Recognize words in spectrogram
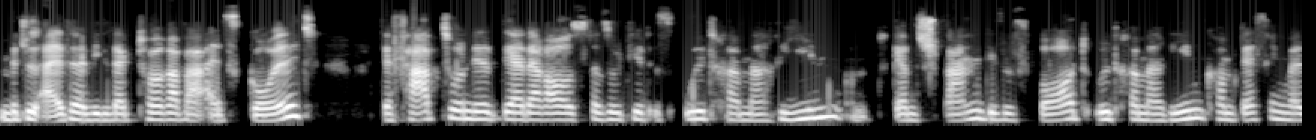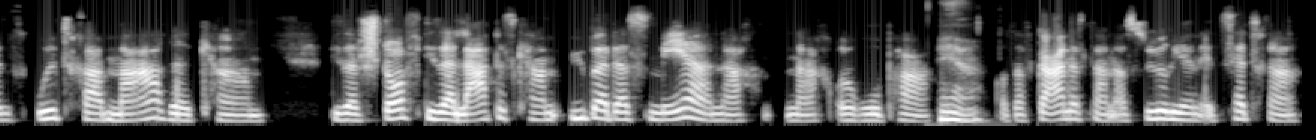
im Mittelalter, wie gesagt, teurer war als Gold. Der Farbton, der, der daraus resultiert, ist Ultramarin. Und ganz spannend, dieses Wort Ultramarin kommt deswegen, weil es Ultramare kam. Dieser Stoff, dieser Lapis kam über das Meer nach, nach Europa, ja. aus Afghanistan, aus Syrien etc.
